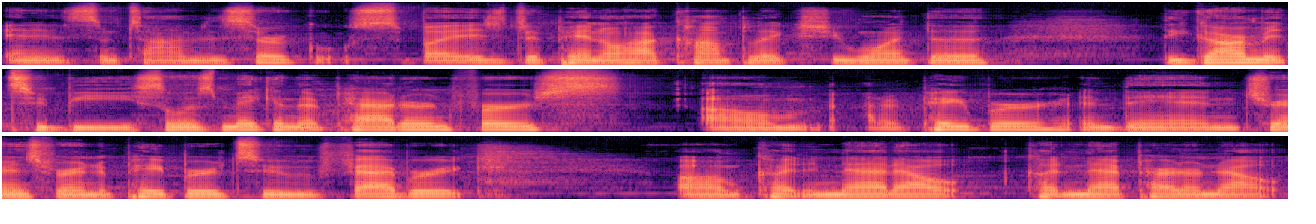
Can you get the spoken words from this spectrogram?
and it's, sometimes it's circles. But it depends on how complex you want the the garment to be. So it's making the pattern first um, out of paper, and then transferring the paper to fabric, um, cutting that out, cutting that pattern out,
